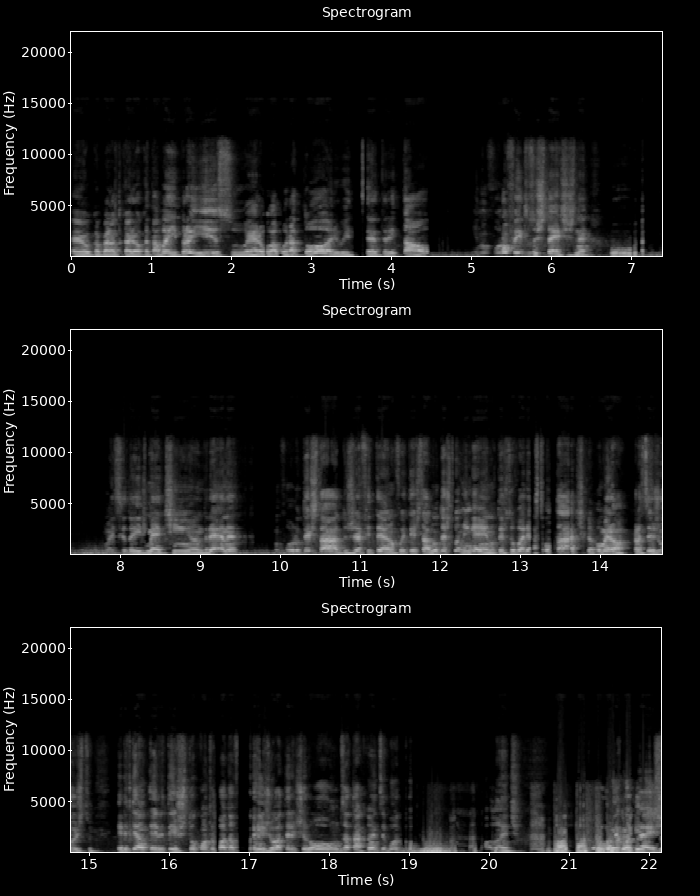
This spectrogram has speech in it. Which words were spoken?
É, o Campeonato Carioca estava aí para isso, era o laboratório, etc e tal. E não foram feitos os testes, né? O, o cedo aí de Metinho e André, né? Não foram testados. Jeff Té não foi testado. Não testou ninguém, não testou variação tática. Ou melhor, para ser justo, ele, ele testou contra o Botafogo RJ, ele tirou um dos atacantes e botou o volante. Botafogo o único RJ. teste,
